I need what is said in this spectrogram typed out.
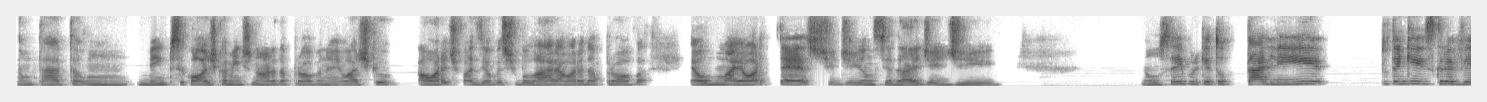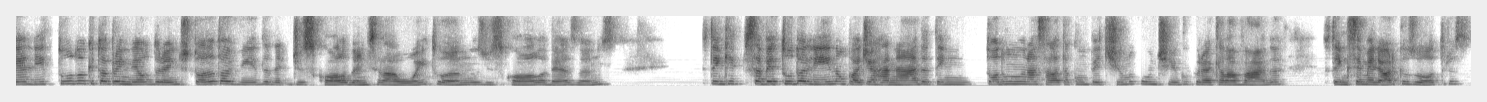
não tá tão bem psicologicamente na hora da prova, né? Eu acho que a hora de fazer o vestibular, a hora da prova, é o maior teste de ansiedade, de. Não sei, porque tu tá ali, tu tem que escrever ali tudo o que tu aprendeu durante toda a tua vida de escola, durante, sei lá, oito anos de escola, dez anos. Tu tem que saber tudo ali, não pode errar nada, tem todo mundo na sala tá competindo contigo por aquela vaga, tu tem que ser melhor que os outros.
